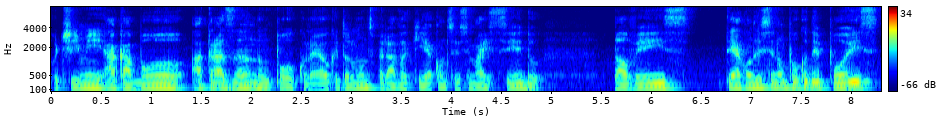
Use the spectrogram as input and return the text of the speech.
o time acabou atrasando um pouco, né? O que todo mundo esperava que acontecesse mais cedo, talvez tenha acontecido um pouco depois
